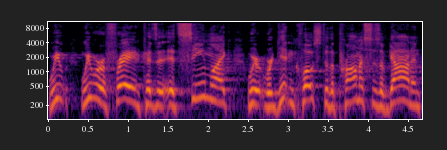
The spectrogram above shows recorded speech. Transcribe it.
We, we were afraid because it, it, seemed like we're, we're getting close to the promises of God and,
